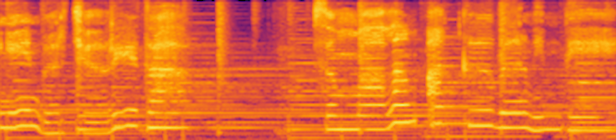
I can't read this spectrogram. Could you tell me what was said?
ingin bercerita. Semalam aku bermimpi.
